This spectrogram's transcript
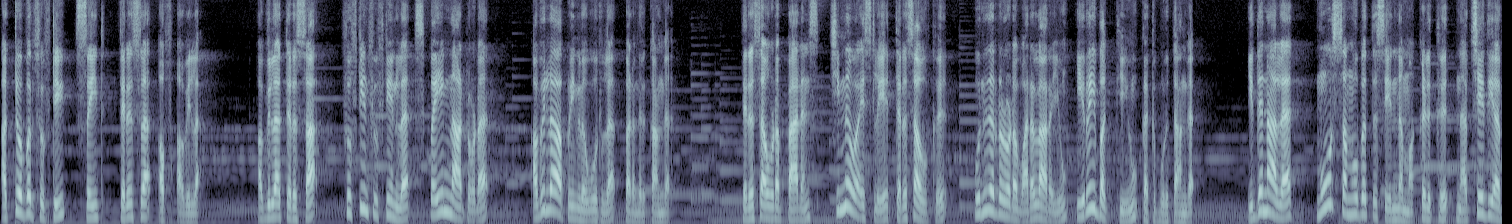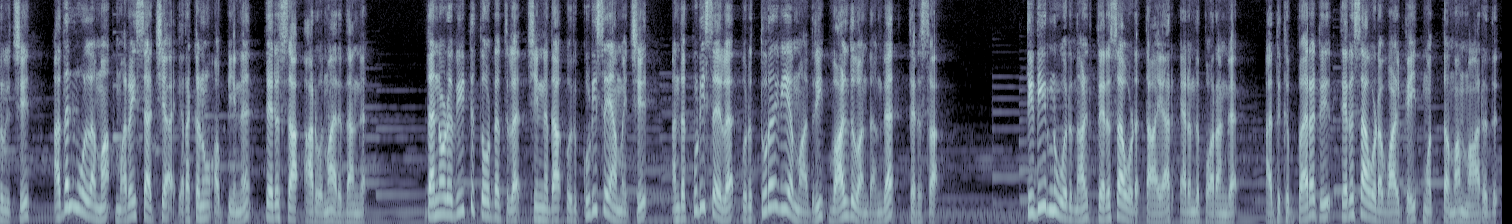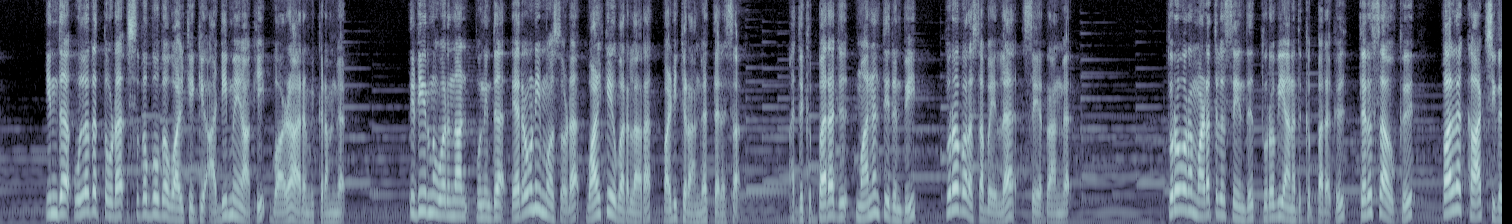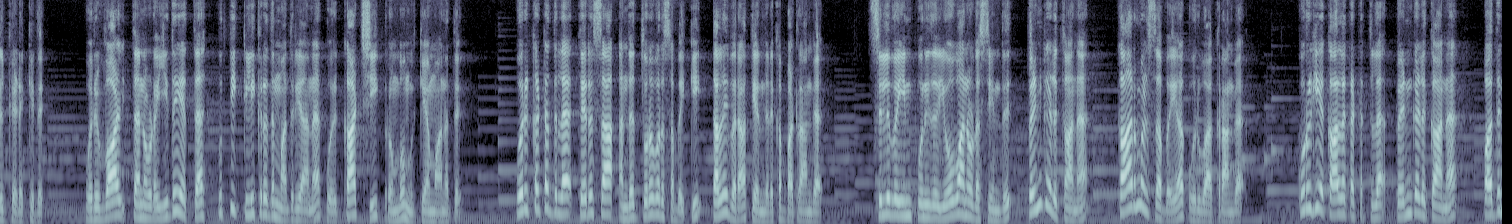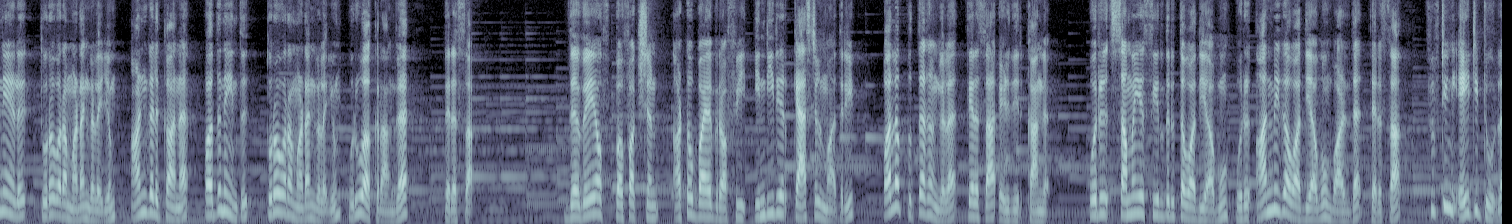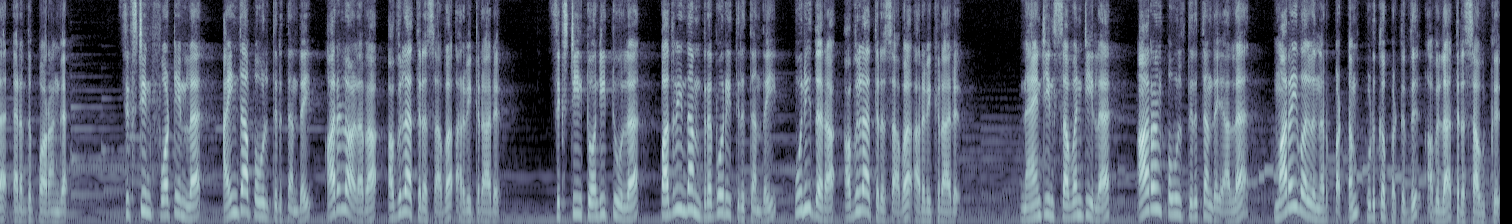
October 15 saint Teresa of Avila Avila Teresa fifteen ஃபிஃப்டீனில் Spain நாட்டோட Avila அப்படிங்கிற ஊரில் பிறந்திருக்காங்க. தெரசாவோட பேரண்ட்ஸ் சின்ன வயசுலேயே தெரசாவுக்கு புனிதர்களோட வரலாறையும் இறைபக்தியும் கற்றுக் கொடுத்தாங்க. இதனால மூர் சமூகத்தை சேர்ந்த மக்களுக்கு நற்செய்தி அறிவிச்சு அதன் மூலமா மறைசாட்சியா இறக்கணும் அப்படின்னு தெரசா ஆர்வமா இருந்தாங்க. தன்னோட வீட்டு தோட்டத்துல சின்னதா ஒரு குடிசை அமைச்சு அந்த குடிசையில ஒரு துறவிய மாதிரி வாழ்ந்து வந்தாங்க தெரசா. திடீர்னு ஒரு நாள் தெரசாவோட தாயார் இறந்து போறாங்க. அதுக்கு பிறகு தெரசாவோட வாழ்க்கை மொத்தமா மாறுது. இந்த உலகத்தோட சுகபோக வாழ்க்கைக்கு அடிமையாகி வாழ ஆரம்பிக்கிறாங்க. திடீர்னு ஒரு நாள் புனித எரோனிமோஸோட வாழ்க்கை வரலாற படிக்கிறாங்க தெரசா. அதுக்கு பிறகு மனம் திரும்பி துறவர சபையில சேர்றாங்க. துறவர மடத்துல சேர்ந்து துறவியானதுக்கு பிறகு தெரசாவுக்கு பல காட்சிகள் கிடைக்குது. ஒரு வாழ் தன்னோட இதயத்தை குத்தி கிழிக்கிறது மாதிரியான ஒரு காட்சி ரொம்ப முக்கியமானது. ஒரு கட்டத்துல தெரசா அந்த துறவர சபைக்கு தலைவரா தேர்ந்தெடுக்கப்படுறாங்க. சிலுவையின் புனித யோவானோட சேர்ந்து பெண்களுக்கான கார்மல் சபையை உருவாக்குறாங்க. குறுகிய காலகட்டத்துல பெண்களுக்கான பதினேழு துறவர மடங்களையும் ஆண்களுக்கான பதினைந்து துறவர மடங்களையும் உருவாக்குறாங்க Teresa. The way of perfection autobiography interior castle மாதிரி பல புத்தகங்களை தெரசா எழுதியிருக்காங்க. ஒரு சமய சீர்திருத்தவாதியாகவும் ஒரு ஆன்மீகவாதியாகவும் வாழ்ந்த தெரசா ஃபிஃப்டீன் எயிட்டி டூவில் இறந்து போகிறாங்க சிக்ஸ்டீன் ஃபோர்டீனில் ஐந்தா பவுல் திருத்தந்தை அருளாளரா அவிலா தெரசாவை அறிவிக்கிறாரு. சிக்ஸ்டீன் டுவெண்ட்டி டூவில் பதினைந்தாம் கிரகோரி திருத்தந்தை புனிதரா அவிலா தெரசாவை அறிவிக்கிறாரு. நைன்டீன் செவன்ட்டியில் ஆறாம் பவுல் திருத்தந்தையால மறைவல்லுநர் பட்டம் கொடுக்கப்பட்டது அவிலா தெரசாவுக்கு.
